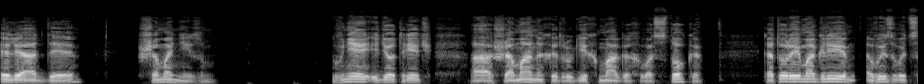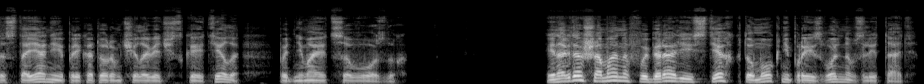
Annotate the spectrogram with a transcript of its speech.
Элиаде «Шаманизм». В ней идет речь о шаманах и других магах Востока, которые могли вызвать состояние, при котором человеческое тело поднимается в воздух. Иногда шаманов выбирали из тех, кто мог непроизвольно взлетать.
